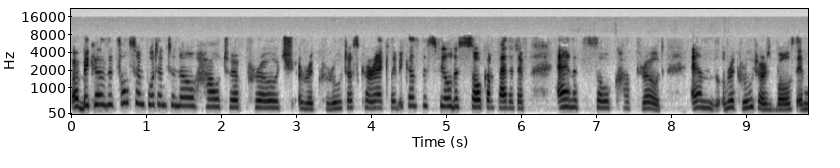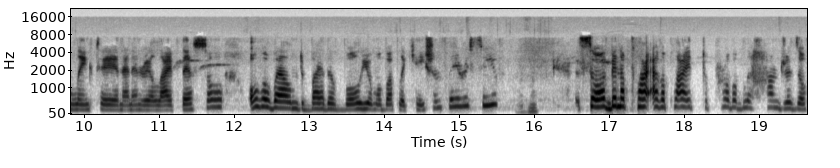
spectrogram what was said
Uh, because it's also important to know how to approach recruiters correctly because this field is so competitive and it's so cutthroat and recruiters both in linkedin and in real life they're so overwhelmed by the volume of applications they receive mm-hmm. So I've been apply I've applied to probably hundreds of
